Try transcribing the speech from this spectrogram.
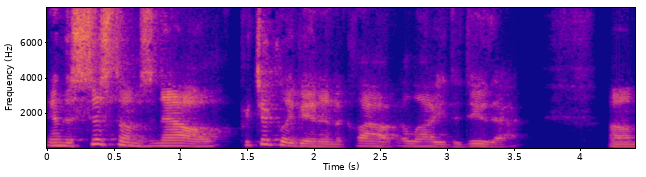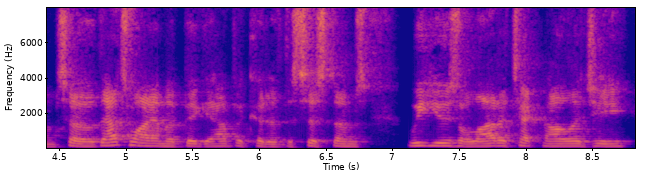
And the systems now, particularly being in the cloud, allow you to do that. Um, so that's why I'm a big advocate of the systems. We use a lot of technology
